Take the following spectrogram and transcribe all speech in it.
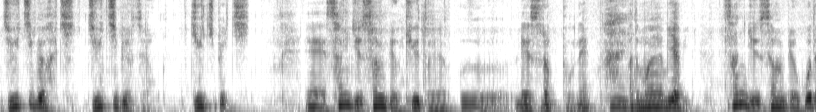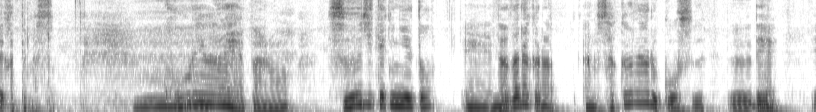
11秒811秒011秒1。えー、33秒9というレースラップをね、はいアドマイヤビヤビ33秒5で勝ってます。これはねやっぱあの数字的に言うと、えーなだらかなあの坂のあるコースうーで、え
